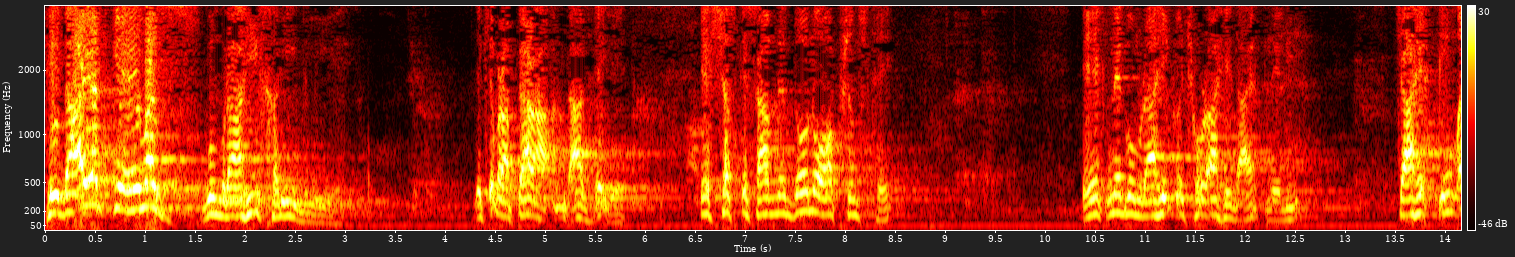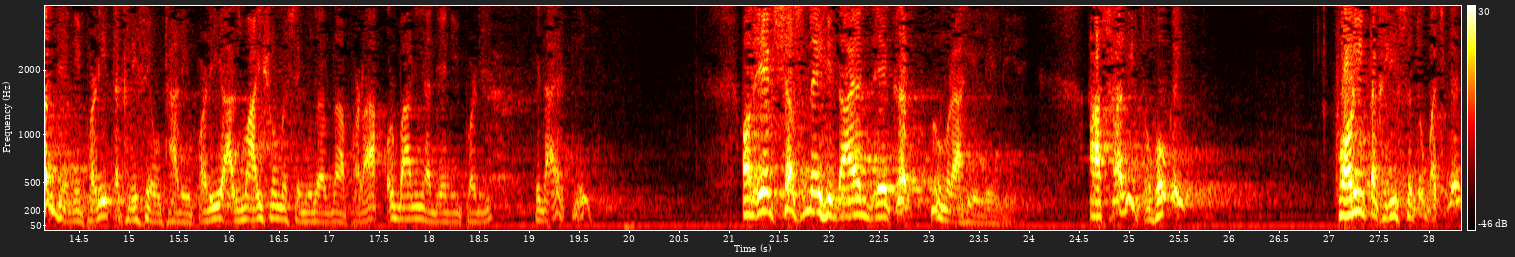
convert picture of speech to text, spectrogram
हिदायत के एवज गुमराही खरीद ली। देखिए, बड़ा प्यारा अंदाज है ये। एक शख्स के सामने दोनों ऑप्शंस थे। एक ने गुमराही को छोड़ा, हिदायत ले ली। चाहे कीमत देनी पड़ी, तकलीफें उठानी पड़ी, आजमाइशों में से गुजरना पड़ा, कुर्बानियाँ देनी पड़ी, हिदायत नहीं और एक शख्स ने हिदायत देकर गुमराही ले ली। आसानी तो हो गई। फौरी तकलीफ़ से तो बच गए।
